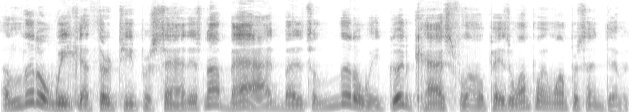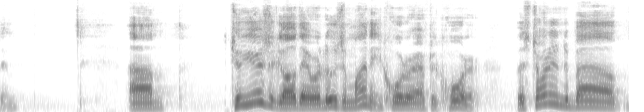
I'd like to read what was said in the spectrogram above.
a little weak at 13%. It's not bad, but it's a little weak. Good cash flow, pays a 1.1% dividend. Um, two years ago, they were losing money quarter after quarter. But starting about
